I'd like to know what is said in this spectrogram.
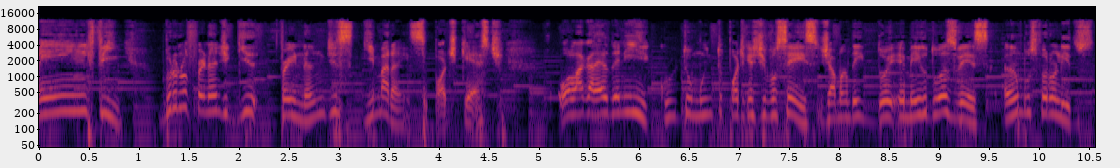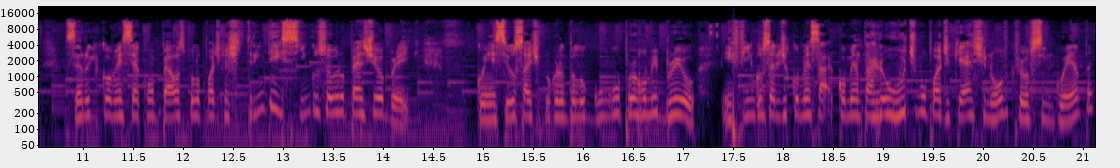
Enfim, Bruno Fernandes, Gui- Fernandes Guimarães, podcast. Olá galera do NI, curto muito o podcast de vocês. Já mandei dois, e-mail duas vezes, ambos foram lidos, sendo que comecei a acompanhá-los pelo podcast 35 sobre o PS Jailbreak. Conheci o site procurando pelo Google por Homebrew. Enfim, gostaria de começar, comentar no último podcast novo, que foi o 50,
